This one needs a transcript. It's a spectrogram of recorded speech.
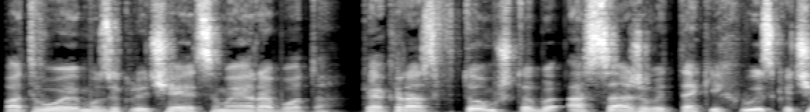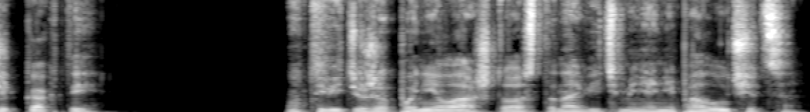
по-твоему, заключается моя работа? Как раз в том, чтобы осаживать таких выскочек, как ты. Но ты ведь уже поняла, что остановить меня не получится.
